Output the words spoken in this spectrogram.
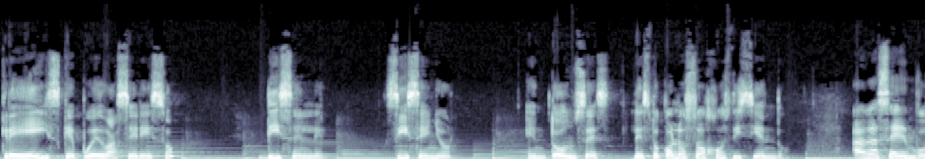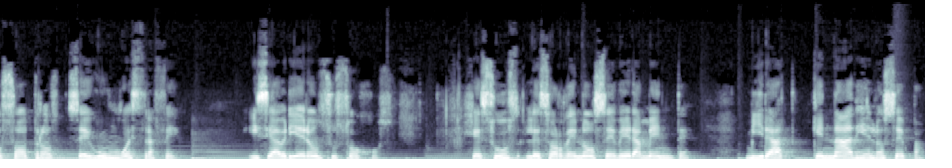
¿Creéis que puedo hacer eso? Dícenle, Sí, Señor. Entonces les tocó los ojos diciendo, hágase en vosotros según vuestra fe. Y se abrieron sus ojos. Jesús les ordenó severamente, mirad que nadie lo sepa.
